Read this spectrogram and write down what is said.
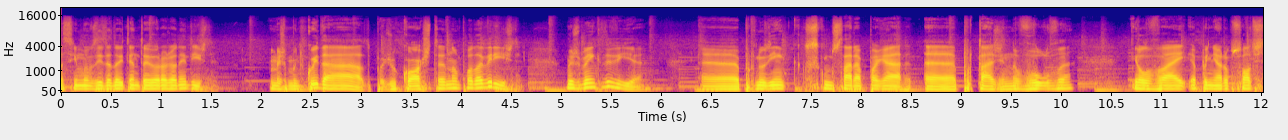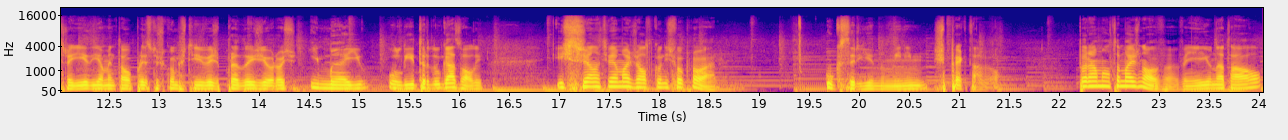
assim uma visita de 80 euros ao dentista. Mas muito cuidado, pois o Costa não pode haver isto. Mas bem que devia. Uh, porque no dia em que se começar a pagar a portagem na vulva, ele vai apanhar o pessoal distraído e aumentar o preço dos combustíveis para 2,5€ o litro do gasóleo. Isto já não estiver mais alto quando isto for para o que seria, no mínimo, expectável. Para a malta mais nova, vem aí o Natal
